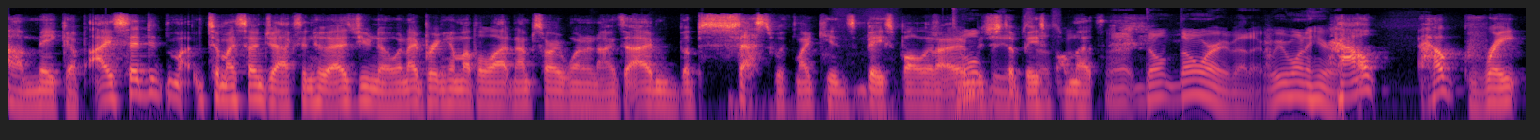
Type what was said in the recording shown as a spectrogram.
uh, makeup. I said to my, to my son Jackson, who, as you know, and I bring him up a lot, and I'm sorry, one and nine. I'm obsessed with my kids' baseball, and I'm just a baseball nut. don't don't worry about it. We want to hear it. How how great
